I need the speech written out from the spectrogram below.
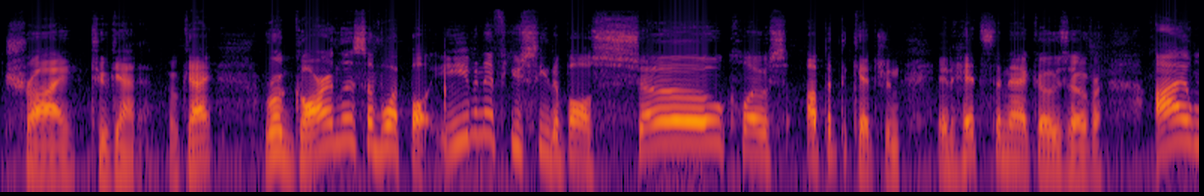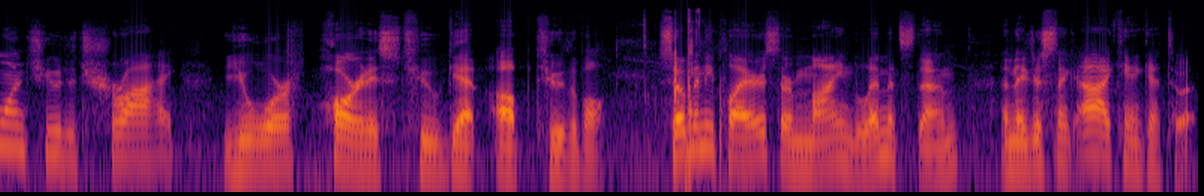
try to get it, okay? Regardless of what ball, even if you see the ball so close up at the kitchen, it hits the net, goes over, I want you to try your hardest to get up to the ball. So many players, their mind limits them and they just think, ah, I can't get to it.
